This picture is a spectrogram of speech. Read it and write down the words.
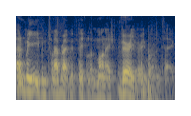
And we even collaborate with people at Monash very, very well, in fact.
